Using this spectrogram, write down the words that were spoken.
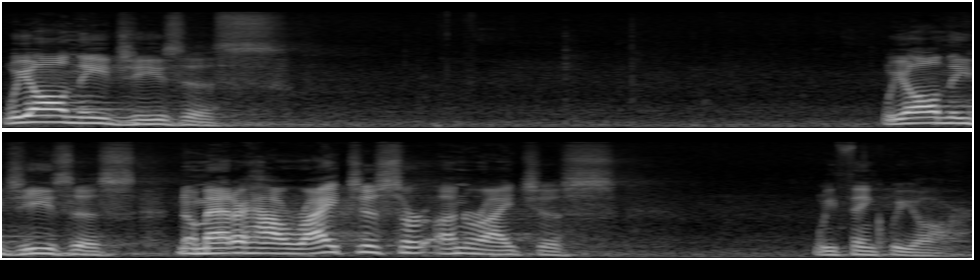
We all need Jesus. We all need Jesus, no matter how righteous or unrighteous we think we are.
